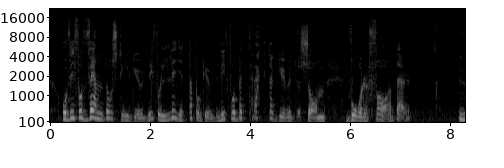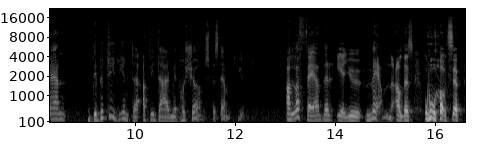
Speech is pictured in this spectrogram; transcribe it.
Och vi får vända oss till Gud, vi får lita på Gud, vi får betrakta Gud som vår fader. Men det betyder ju inte att vi därmed har könsbestämt Gud. Alla fäder är ju män, alldeles oavsett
